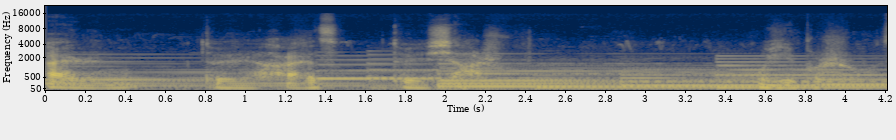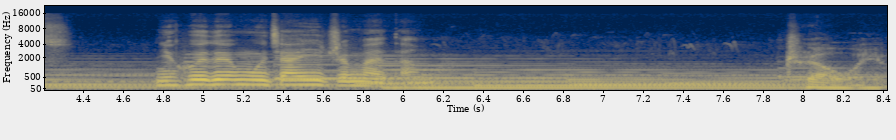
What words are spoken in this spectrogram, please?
爱人、对孩子、对下属，无一不是如此。你会对穆家一直买单吗？只要我有。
